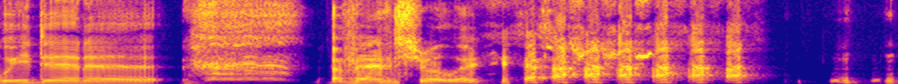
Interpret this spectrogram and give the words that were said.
We did it. Eventually.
